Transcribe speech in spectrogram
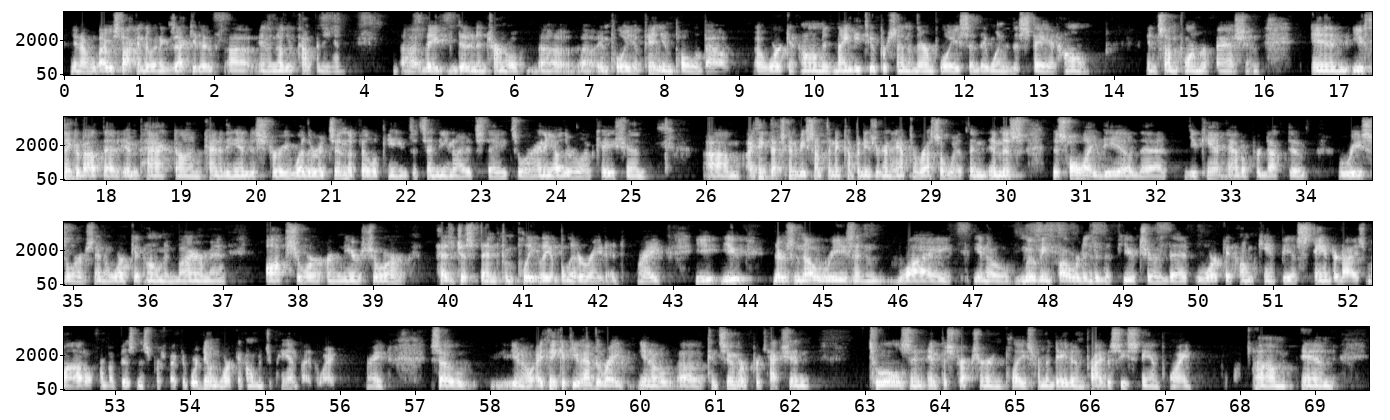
you know, I was talking to an executive uh, in another company and uh, they did an internal uh, uh employee opinion poll about uh, work at home, and 92% of their employees said they wanted to stay at home in some form or fashion. And you think about that impact on kind of the industry, whether it's in the Philippines, it's in the United States, or any other location. Um, I think that's going to be something that companies are going to have to wrestle with. And, and this this whole idea that you can't have a productive resource in a work at home environment offshore or near shore has just been completely obliterated, right? You, you there's no reason why you know moving forward into the future that work at home can't be a standardized model from a business perspective. We're doing work at home in japan by the way right? So you know i think if you have the right you know uh, consumer protection tools and infrastructure in place from a data and privacy standpoint um, and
